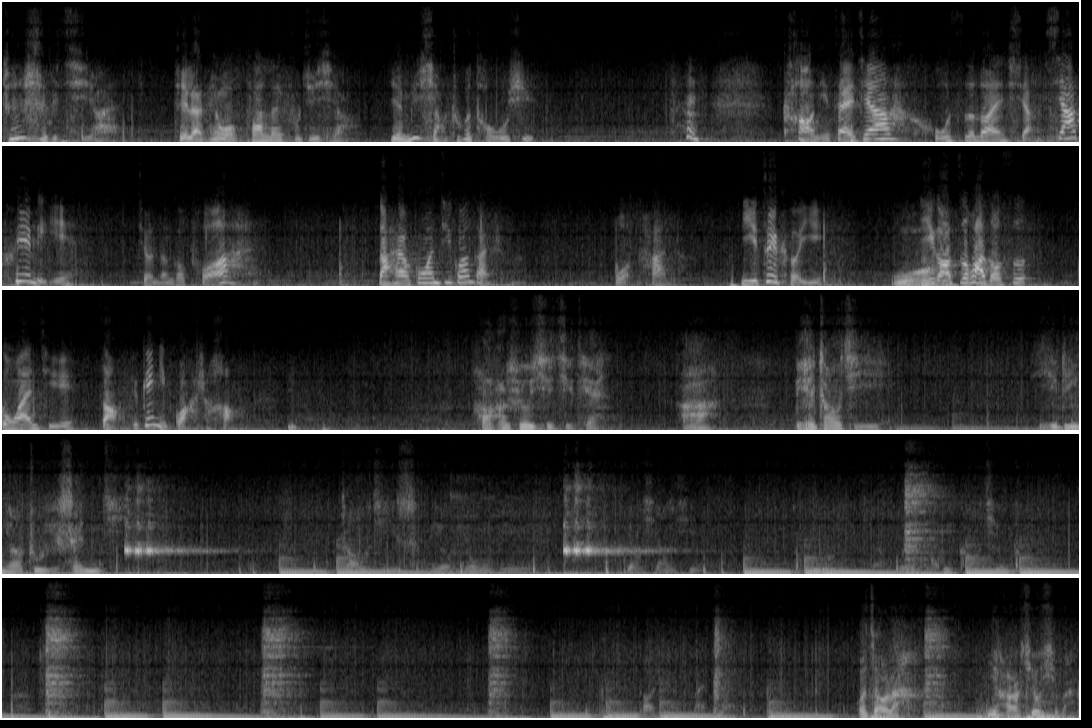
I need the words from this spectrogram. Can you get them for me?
真是个奇案，这两天我翻来覆去想，也没想出个头绪。哼，靠你在家胡思乱想、瞎推理就能够破案，那还要公安机关干什么？我看呐，你最可疑。我？你搞字画走私，公安局早就给你挂上号。好好休息几天，啊，别着急，一定要注意身体。着急是没有用的，要相信。会搞清楚。我走了，你好好休息吧。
